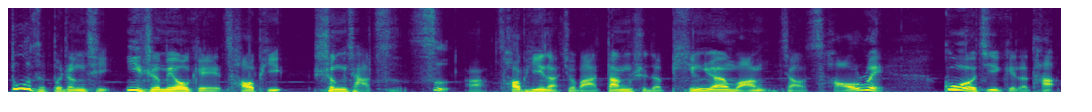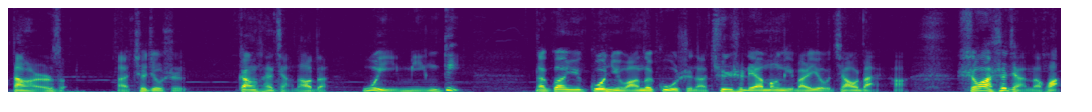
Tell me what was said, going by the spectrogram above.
肚子不争气，一直没有给曹丕生下子嗣啊。曹丕呢就把当时的平原王叫曹睿过继给了他当儿子啊，这就是刚才讲到的魏明帝。那关于郭女王的故事呢？军事联盟里边也有交代啊。实话实讲的话，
